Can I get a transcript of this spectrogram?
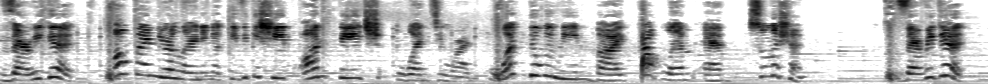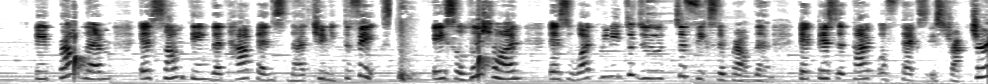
Very good. Open your learning activity sheet on page 21. What do we mean by problem and solution? Very good. A problem is something that happens that you need to fix. A solution is what we need to do to fix the problem. It is a type of text structure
